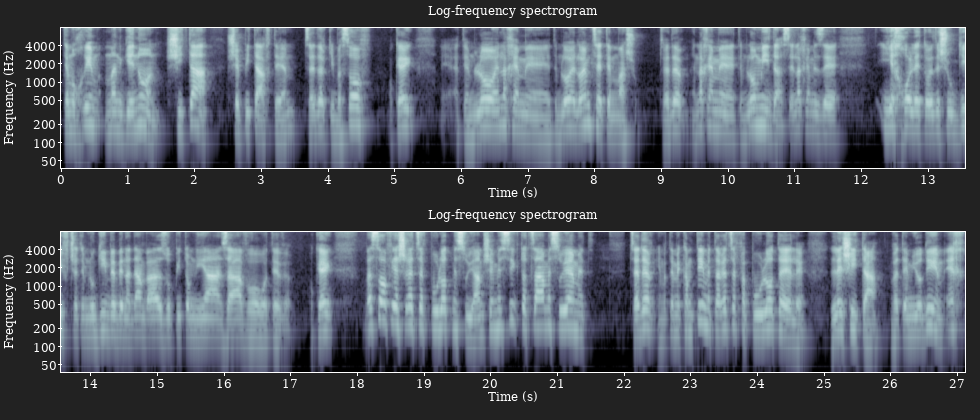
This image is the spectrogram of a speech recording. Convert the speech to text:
אתם מוכרים מנגנון, שיטה שפיתחתם, בסדר? כי בסוף, אוקיי? אתם לא, אין לכם, אה, אתם לא, לא המצאתם משהו, בסדר? אין לכם, אה, אתם לא מידס, אין לכם איזה יכולת או איזשהו gift שאתם נוגעים בבן אדם ואז הוא פתאום נהיה זהב או whatever, אוקיי? בסוף יש רצף פעולות מסוים שמשיג תוצאה מסוימת, בסדר? אם אתם מקמטים את הרצף הפעולות האלה לשיטה, ואתם יודעים איך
